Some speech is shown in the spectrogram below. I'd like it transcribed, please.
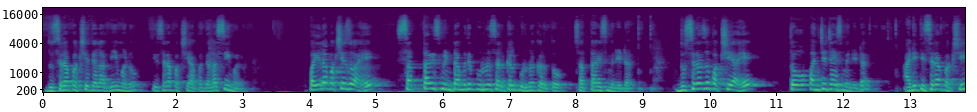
दुसरा पक्षी त्याला बी म्हणू तिसरा पक्षी आपण त्याला सी म्हणू. पहिला पक्षी जो आहे सत्तावीस मिनिटांमध्ये पूर्ण सर्कल पूर्ण करतो सत्तावीस मिनिटं. दुसरा जो पक्षी आहे तो पंचेचाळीस मिनिटं आणि तिसरा पक्षी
